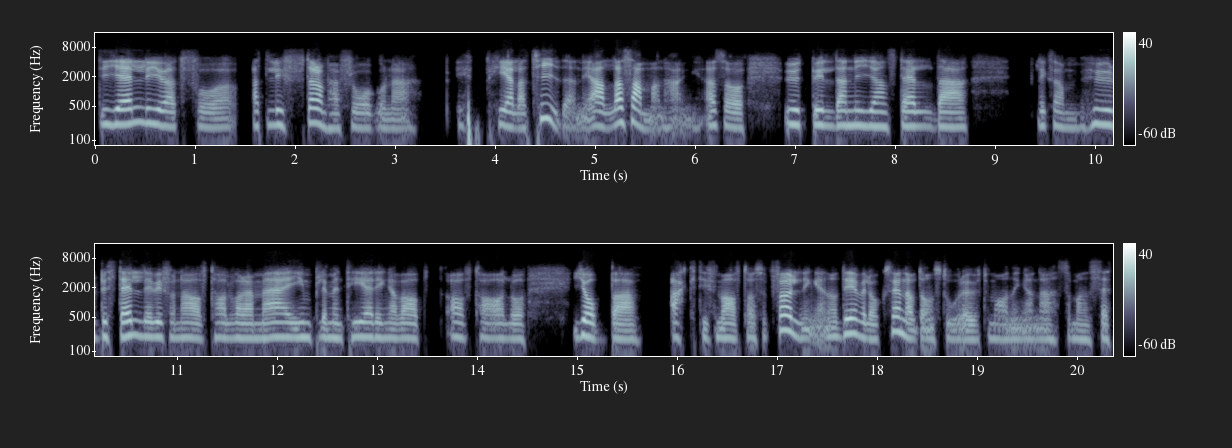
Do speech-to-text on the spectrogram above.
det gäller ju att få att lyfta de här frågorna hela tiden i alla sammanhang. Alltså utbilda nyanställda, liksom, hur beställer vi från avtal, vara med i implementering av avtal och jobba aktivt med avtalsuppföljningen. Och det är väl också en av de stora utmaningarna som man sett.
